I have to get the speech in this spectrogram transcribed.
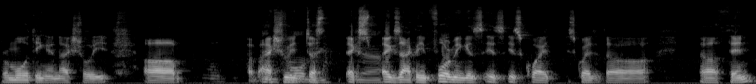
promoting and actually. Uh, actually informing. just ex- yeah. exactly informing is, is is quite is quite uh, uh, thin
